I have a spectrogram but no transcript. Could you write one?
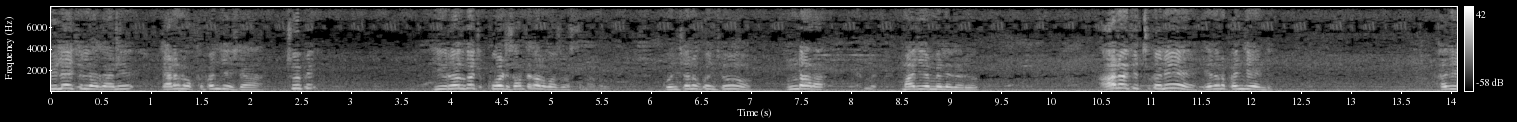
విలేజ్లో కానీ ఎడని ఒక్క పని చేశా? చూపి. ఈ రోజుకి వచ్చి కోటి సంతకాల కోసం వస్తున్నారు కొంచెం కొంచెం ఉండాలా? మాజీ ఎమ్మెల్యే గారు. ఆలోచించుకొని ఏదైనా పని చేయండి. అది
